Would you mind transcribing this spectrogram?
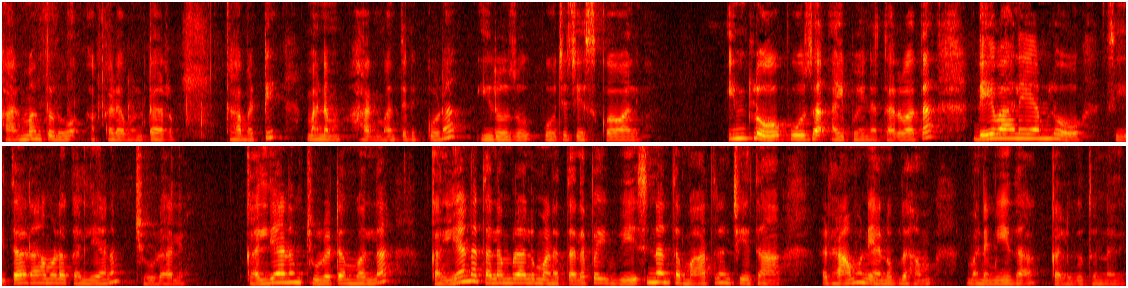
హనుమంతుడు అక్కడ ఉంటారు. కాబట్టి మనం హనుమంతునికి కూడా ఈరోజు పూజ చేసుకోవాలి. ఇంట్లో పూజ అయిపోయిన తర్వాత దేవాలయంలో సీతారాముల కళ్యాణం చూడాలి. కళ్యాణం చూడటం వల్ల కళ్యాణ తలంబ్రాలు మన తలపై వేసినంత మాత్రం చేత రాముని అనుగ్రహం మన మీద కలుగుతున్నది.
